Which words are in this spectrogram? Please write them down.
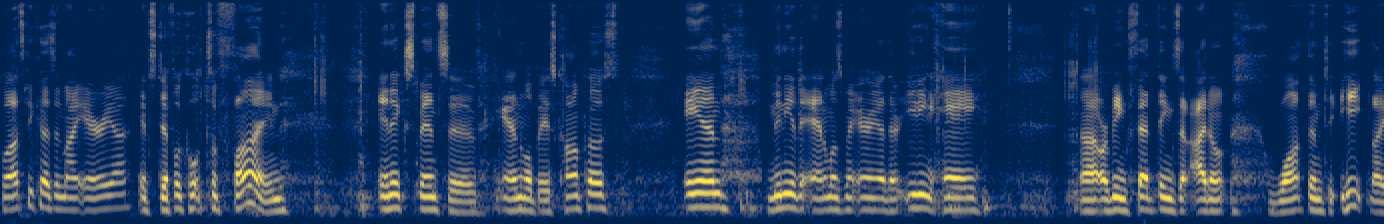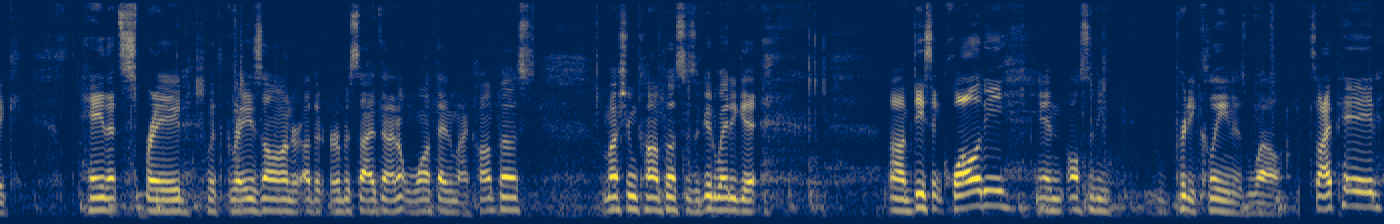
Well, that's because in my area, it's difficult to find inexpensive animal-based compost. And many of the animals in my area, they're eating hay uh, or being fed things that I don't want them to eat, like hay that's sprayed with Grazon or other herbicides, and I don't want that in my compost. Mushroom compost is a good way to get um, decent quality and also be pretty clean as well. So I paid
